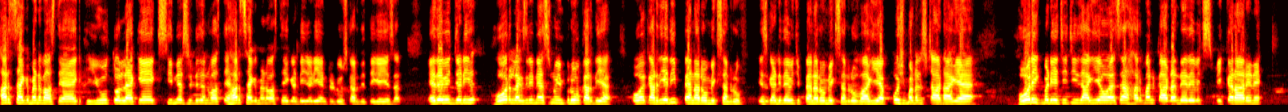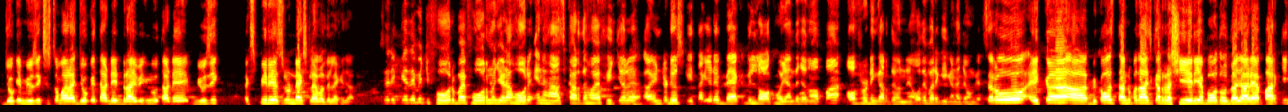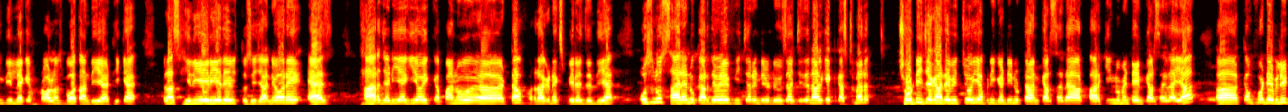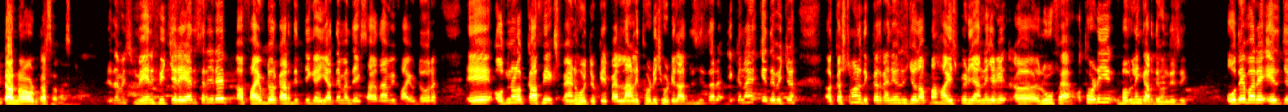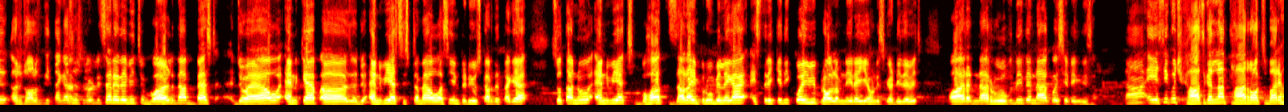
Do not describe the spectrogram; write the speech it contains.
ਹਰ ਸੈਗਮੈਂਟ ਵਾਸਤੇ ਆਇਆ ਇੱਕ ਯੂਥ ਤੋਂ ਲੈ ਕੇ ਇੱਕ ਸੀਨੀਅਰ ਸਿਟੀਜ਼ਨ ਵਾਸਤੇ ਹਰ ਸੈਗਮੈਂਟ ਵਾਸਤੇ ਇਹ ਗੱਡੀ ਜਿਹੜੀ ਇੰਟਰੋਡਿਊਸ ਕਰ ਦਿੱਤੀ ਗਈ ਹੈ ਸਰ ਇਹਦੇ ਵਿੱਚ ਜਿਹੜੀ ਹੋਰ ਲਗਜ਼ਰੀਨੈਸ ਨੂੰ ਇੰਪਰੂਵ ਕਰਦੀ ਹੈ ਉਹ ਇਹ ਕਰਦੀ ਹੈ ਦੀ ਪੈਨਾਰੋਮਿਕ ਸਨਰੂਫ ਇਸ ਗੱਡੀ ਦੇ ਵਿੱਚ ਪੈਨਾਰੋਮਿਕ ਸਨਰੂਫ ਆ ਗਈ ਹੈ ਪੁਸ਼ ਬਟਨ ਸਟਾਰਟ ਆ ਗਿਆ ਹੈ ਹੋਰ ਇੱਕ ਬੜੀ ਅੱਛੀ ਚੀਜ਼ ਆ ਗਈ ਹੈ ਉਹ ਹੈ ਸਰ ਹਰਮਨ ਕਾਰਡਨ ਦੇ ਇਹਦੇ ਵਿੱਚ ਸਪੀਕਰ ਆ ਰਹੇ ਨੇ ਜੋ ਕਿ 뮤직 ਸਿਸਟਮ ਆ ਰਿਹਾ ਹੈ, ਜੋ ਕਿ ਤੁਹਾਡੇ ਡਰਾਈਵਿੰਗ ਨੂੰ ਤੁਹਾਡੇ 뮤직 ਐਕਸਪੀਰੀਅੰਸ ਨੂੰ ਨੈਕਸਟ ਲੈਵਲ ਤੇ ਲੈ ਕੇ ਜਾ ਰਿਹਾ ਹੈ ਸਰ, ਇੱਕ ਇਹਦੇ ਵਿੱਚ 4x4 ਨੂੰ ਜਿਹੜਾ ਹੋਰ ਐਨਹਾਂਸ ਕਰਦੇ ਹੋਇਆ ਫੀਚਰ ਇੰਟਰੋਡਿਊਸ ਕੀਤਾ ਕਿ ਜਿਹੜੇ ਬੈਕ ਵੀ ਲੌਕ ਹੋ ਜਾਂਦੇ ਜਦੋਂ ਆਪਾਂ ਆਫ ਕਰਦੇ ਹੁੰਦੇ ਆ ਉਹਦੇ ਬਾਰੇ ਕੀ ਕਹਿਣਾ ਚਾਹੋਗੇ? ਸਰ ਉਹ ਇੱਕ ਬਿਕੋਜ਼ ਤੁਹਾਨੂੰ ਪਤਾ ਅੱਜ ਕੱਲ ਰਸ਼ੀ ਏਰੀਆ ਬਹੁਤ ਹੁੰਦਾ ਜਾ ਰਿਹਾ ਪਾਰਕਿੰਗ ਦੀ ਲੈ ਕੇ ਪ੍ਰੋਬਲਮਸ ਬਹੁਤ ਆਉਂਦੀ ਹੈ, ਠੀਕ ਹੈ? ਪਲੱਸ ਹਿਲੀ ਏਰੀਆ ਦੇ ਵਿੱਚ ਤੁਸੀਂ ਜਾਂਦੇ ਹੋ ਔਰ ਇਹ ਐਜ਼ ਥਾਰ ਜਿਹੜੀ ਹੈਗੀ ਉਹ ਇੱਕ ਆਪਾਂ ਨੂੰ ਟਫ ਰਗਡ ਐਕਸਪੀਰੀਅੰਸ ਦਿੰਦੀ ਹੈ। ਉਸ ਨੂੰ ਸਾਰਿਆਂ ਨੂੰ ਕਰਦੇ ਹੋਏ ਫੀਚਰ ਇੰਟਰੋਡਿਊਸ ਹੈ, ਜਿਹਦੇ ਨਾਲ ਕਿ ਕਸਟਮਰ ਛੋਟੀ ਜਗ੍ਹਾ ਦੇ ਵਿੱਚੋਂ ਹੀ ਆਪਣੀ ਗੱਡੀ ਨੂੰ ਟਰਨ ਕਰ ਸਕਦਾ ਹੈ ਔਰ ਪਾਰਕਿੰਗ ਨੂੰ ਮੇਨਟੇਨ ਕਰ ਸਕਦਾ ਹੈ ਜਾਂ ਕੰਫਰਟੇਬਲੀ ਟਰਨ ਆਊਟ ਕਰ ਸਕਦਾ ਹੈ। ਜਿਹਦਾ ਮੀਨਸ ਮੇਨ ਫੀਚਰ ਇਹ ਹੈ ਤੇ ਸਰ ਜਿਹੜੇ 5 ਡੋਰ ਕਰ ਦਿੱਤੀ ਗਈ ਆ ਤੇ ਮੈਂ ਦੇਖ ਸਕਦਾ ਵੀ 5 ਡੋਰ ਇਹ ਉਹਦੇ ਨਾਲੋਂ ਕਾਫੀ ਐਕਸਪੈਂਡ ਹੋ ਚੁੱਕੀ ਪਹਿਲਾਂ ਵਾਲੀ ਥੋੜੀ ਛੋਟੀ ਲੱਗਦੀ ਸੀ ਸਰ ਇੱਕ ਨਾ ਇਹਦੇ ਵਿੱਚ ਕਸਟਮਰ ਨੂੰ ਦਿੱਕਤ ਰਹਿੰਦੀ ਹੁੰਦੀ ਸੀ ਜਦੋਂ ਆਪਾਂ ਹਾਈ ਸਪੀਡ ਜਾਂਦੇ ਜਿਹੜੀ ਰੂਫ ਹੈ, ਉਹ ਥੋੜੀ ਬਬਲਿੰਗ ਕਰਦੇ ਹੁੰਦੇ ਸੀ। ਉਹਦੇ ਬਾਰੇ ਇਸ ਚ ਰਿਜ਼ੋਲਵ ਕੀਤਾ ਗਿਆ ਸਿਸਟਮ ਐਬਸੋਲੂਟਲੀ ਸਰ ਇਹਦੇ ਵਿੱਚ ਵਰਲਡ ਦਾ ਬੈਸਟ ਜੋ ਹੈ ਉਹ ਐਨਕੈਪ ਜੋ ਐਨਵੀਐਚ ਸਿਸਟਮ ਹੈ ਉਹ ਅਸੀਂ ਇੰਟਰੋਡਿਊਸ ਕਰ ਦਿੱਤਾ ਗਿਆ ਸੋ ਤੁਹਾਨੂੰ ਐਨਵੀਐਚ ਬਹੁਤ ਜ਼ਿਆਦਾ ਇੰਪਰੂਵ ਮਿਲੇਗਾ। ਇਸ ਤਰੀਕੇ ਦੀ ਕੋਈ ਵੀ ਪ੍ਰੋਬਲਮ ਨਹੀਂ ਰਹੀ ਹੈ ਹੁਣ ਇਸ ਗੱਡੀ ਦੇ ਵਿੱਚ। ਔਰ ਨਾ ਰੂਫ ਦੀ ਤੇ ਨਾ ਕੋਈ ਸਿਟਿੰਗ ਦੀ ਸਰ ਤਾਂ ਇਹ ਸੀ ਕੁਝ ਖਾਸ ਗੱਲਾਂ ਥਾਰ ਰੌਕਸ ਬਾਰੇ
